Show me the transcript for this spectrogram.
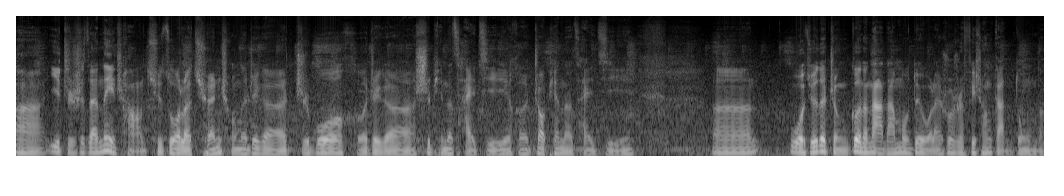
啊，一直是在内场去做了全程的这个直播和这个视频的采集和照片的采集。嗯，我觉得整个的那达慕对我来说是非常感动的。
